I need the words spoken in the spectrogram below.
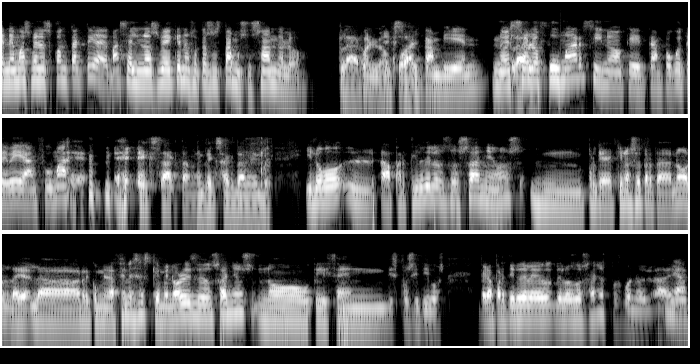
Tenemos menos contacto y además él nos ve que nosotros estamos usándolo. Claro, Con lo cual también no es solo fumar, sino que tampoco te vean fumar. Eh, eh, exactamente, exactamente. Y luego, a partir de los dos años, mm, porque aquí no se trata, no, la, recomendación es, que menores de dos años no utilicen dispositivos. Pero a partir de, los dos años, pues bueno, eh,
